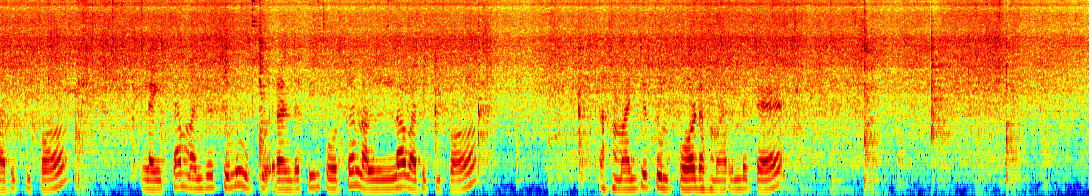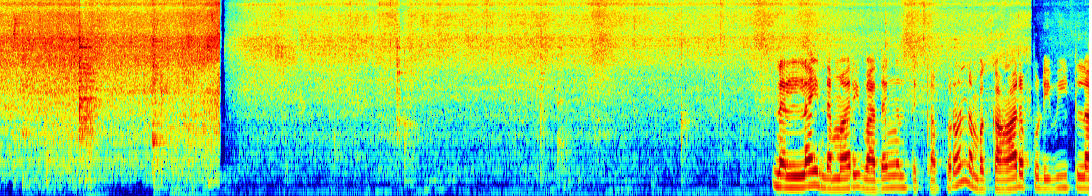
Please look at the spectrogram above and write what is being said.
வதக்கிப்போம். லைட்டாக மஞ்சத்தூள் உப்பு ரெண்டுத்தையும் போட்டு நல்லா வதக்கிப்போம். மஞ்சத்தூள் போட மறந்துட்டேன். நல்லா இந்த மாதிரி வதங்கினதுக்கப்புறம் நம்ம காரப்பொடி வீட்டில்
